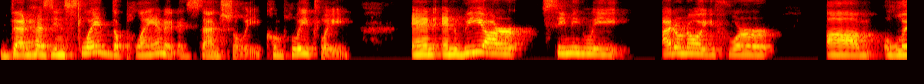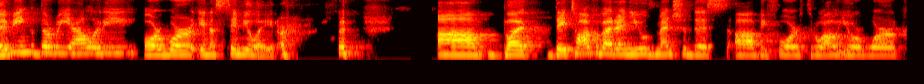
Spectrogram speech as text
that has enslaved the planet essentially completely. And, and we are seemingly, I don't know if we're um, living the reality or we're in a simulator. Um, but they talk about, and you've mentioned this uh, before throughout your work,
